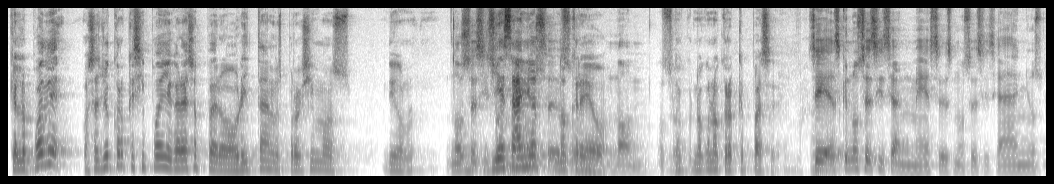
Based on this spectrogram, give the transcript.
que lo puede, o sea, yo creo que sí puede llegar a eso, pero ahorita en los próximos, digo, no sé si 10 años, no creo. No no, creo que pase. Sí, es que no sé si sean meses, no sé si sean años,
